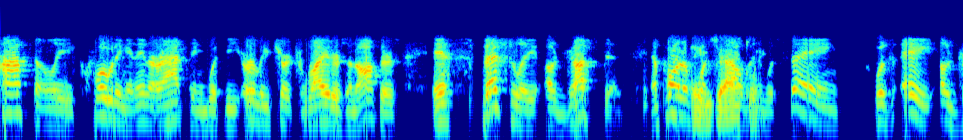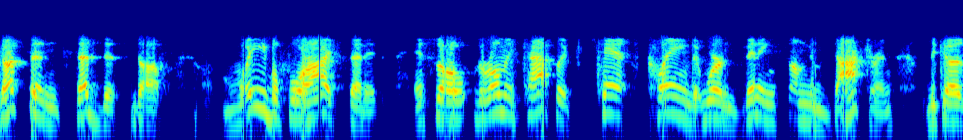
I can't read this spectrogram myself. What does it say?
constantly quoting and interacting with the early church writers and authors, especially Augustine. And part of what Exactly. Calvin was saying was, hey, Augustine said this stuff way before I said it. And so the Roman Catholic can't claim that we're inventing some new doctrine because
